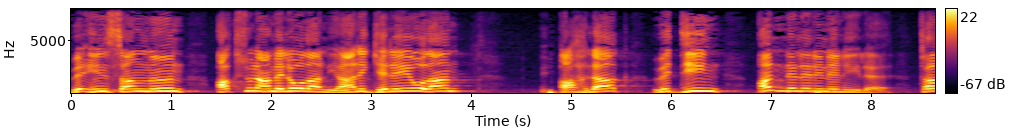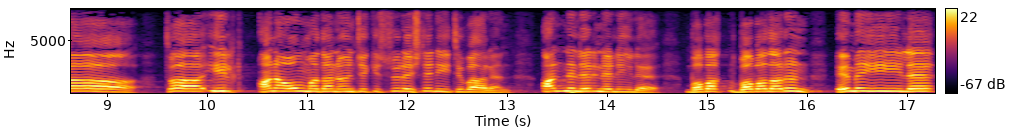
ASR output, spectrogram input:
ve insanlığın aksül ameli olan yani gereği olan ahlak ve din annelerin eliyle ta ta ilk ana olmadan önceki süreçten itibaren annelerin eliyle baba, babaların emeğiyle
